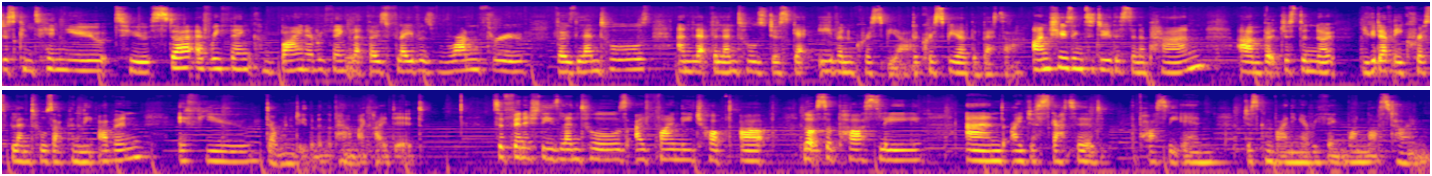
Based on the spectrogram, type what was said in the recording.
Just continue to stir everything, combine everything, let those flavors run through those lentils and let the lentils just get even crispier. The crispier, the better. I'm choosing to do this in a pan, um, but just a note, you could definitely crisp lentils up in the oven if you don't want to do them in the pan like I did. To finish these lentils, I finally chopped up lots of parsley and I just scattered the parsley in, just combining everything one last time.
